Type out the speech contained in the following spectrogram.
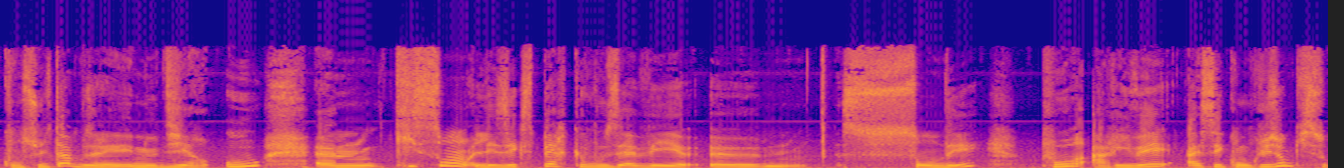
consultable. Vous allez nous dire où. qui sont les experts que vous avez sondés pour arriver à ces conclusions qui sont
